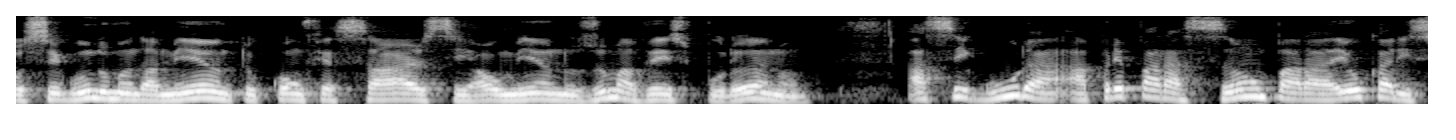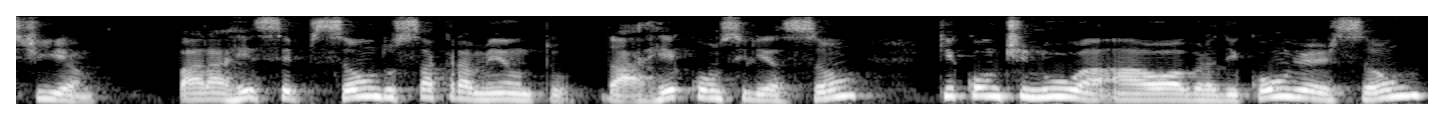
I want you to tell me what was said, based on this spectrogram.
O segundo mandamento, confessar-se ao menos uma vez por ano, assegura a preparação para a Eucaristia, para a recepção do sacramento da reconciliação, que continua a obra de conversão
